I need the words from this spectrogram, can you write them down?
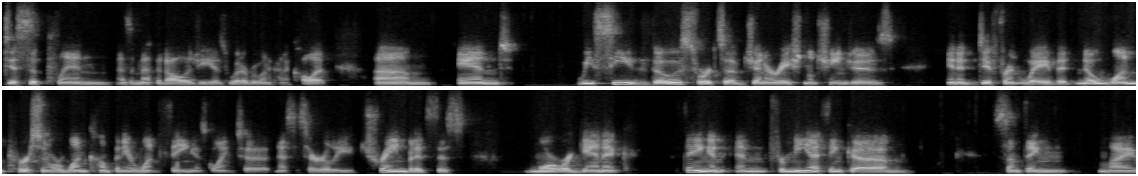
discipline, as a methodology, as whatever we want to kind of call it. Um, and we see those sorts of generational changes in a different way that no one person or one company or one thing is going to necessarily train, but it's this more organic thing. And and for me, I think um, something my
